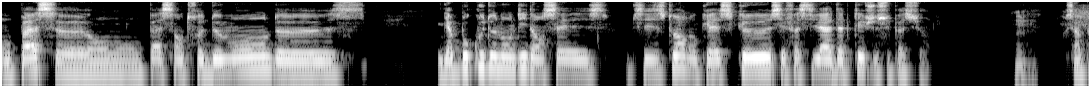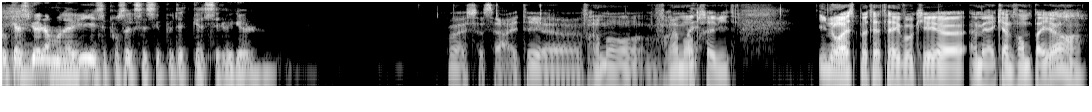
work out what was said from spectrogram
on passe, euh, on passe entre deux mondes. euh, Il y a beaucoup de non-dits dans ces, ces histoires, donc est-ce que c'est facile à adapter? Je suis pas sûr. Mhm. C'est un peu casse-gueule à mon avis, et c'est pour ça que ça s'est peut-être cassé la gueule. Ouais, ça s'est arrêté euh, vraiment, vraiment Ouais. très vite. Il nous reste peut-être à évoquer euh, American Vampire, hein,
